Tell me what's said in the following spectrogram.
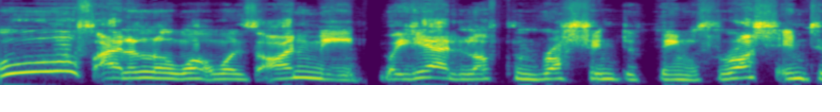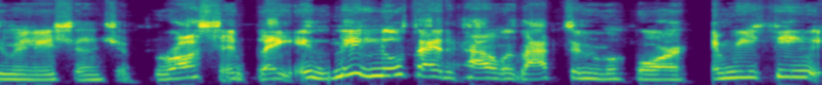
oof, I don't know what was on me. But yeah, I love to rush into things, rush into relationships, rush it. Like it made no sense how I was acting before. Everything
